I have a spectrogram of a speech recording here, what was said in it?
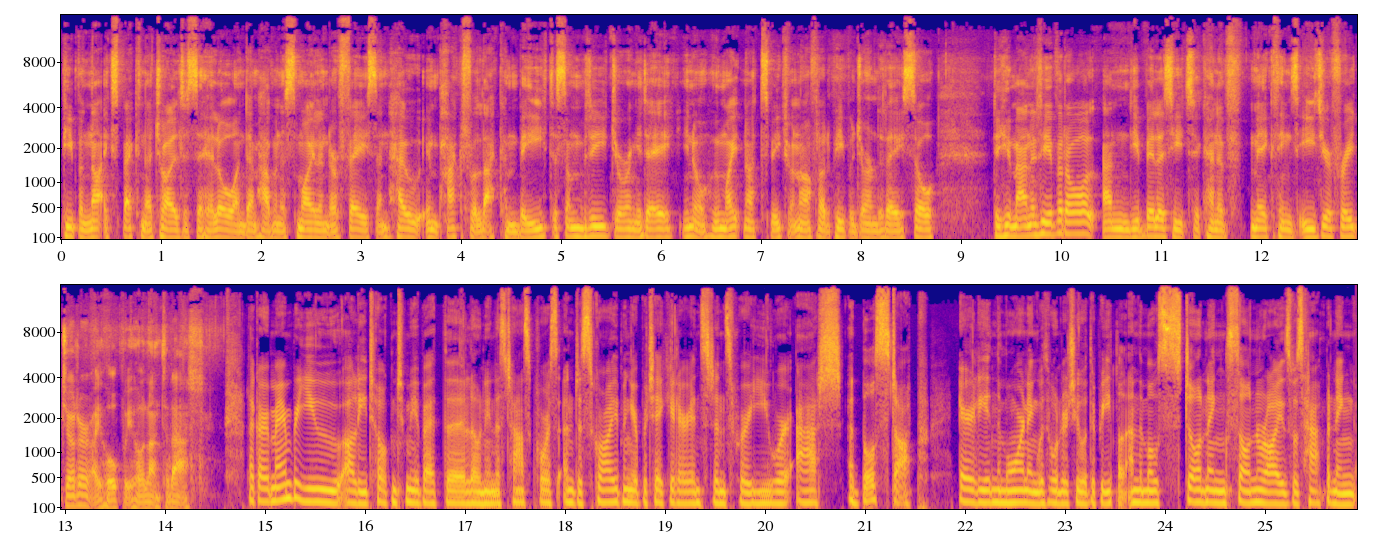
people not expecting a child to say hello and them having a smile on their face and how impactful that can be to somebody during a day you know who might not speak to an awful lot of people during the day. So the humanity of it all and the ability to kind of make things easier for each other i hope we hold on to that like I remember you, Ollie, talking to me about the loneliness task force and describing a particular instance where you were at a bus stop early in the morning with one or two other people, and the most stunning sunrise was happening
